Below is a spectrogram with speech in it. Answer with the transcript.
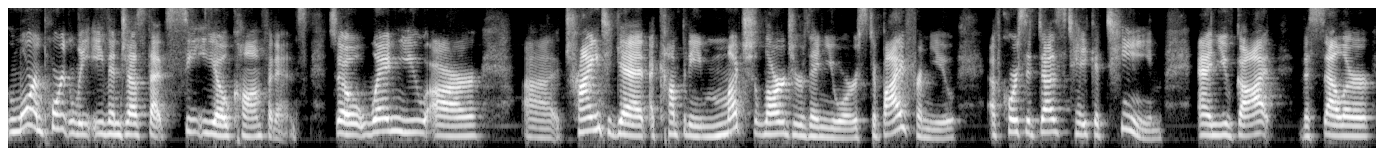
more importantly even just that ceo confidence so when you are uh, trying to get a company much larger than yours to buy from you, of course, it does take a team. And you've got the seller,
